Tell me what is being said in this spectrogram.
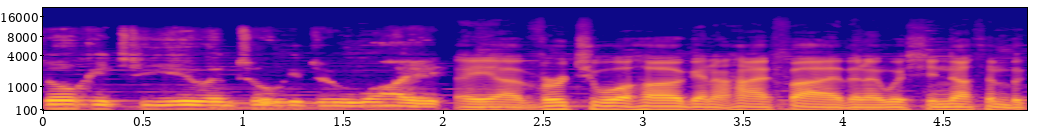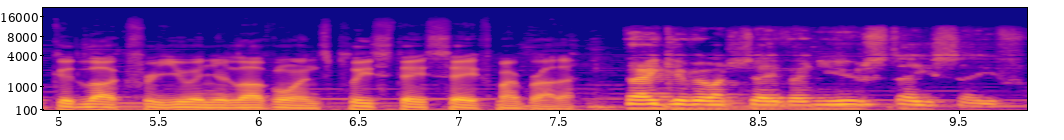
talking to you and talking to Hawaii. A uh, virtual hug and a high five, and I wish you nothing but good luck for you and your loved ones. Please stay safe, my brother. Thank you very much, Dave, and you stay safe.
